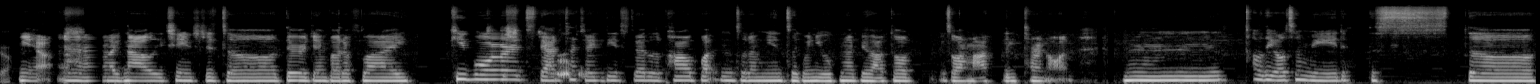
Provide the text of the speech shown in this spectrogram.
Yeah. yeah, and then like now they changed it to third gen butterfly keyboards. They had Touch ID instead of the power button, so that means like when you open up your laptop, it's automatically turned on. Mm, oh, they also made this the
